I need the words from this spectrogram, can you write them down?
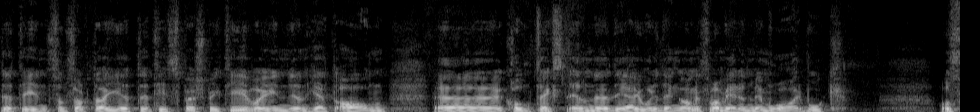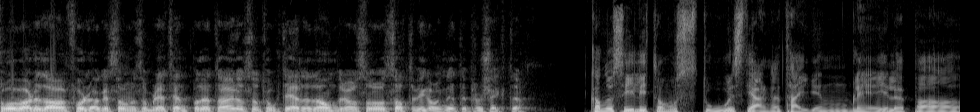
dette inn som sagt da, i et tidsperspektiv og inn i en helt annen eh, kontekst enn det jeg gjorde den gangen, som var mer en memoarbok. Og Så var det da forlaget som, som ble tent på dette, her, og så tok det ene det andre, og så satte vi i gang dette prosjektet. Kan du si litt om hvor stor stjerne Teigen ble i løpet av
